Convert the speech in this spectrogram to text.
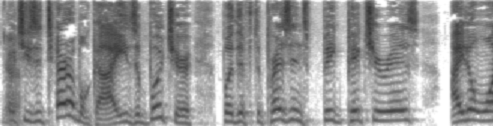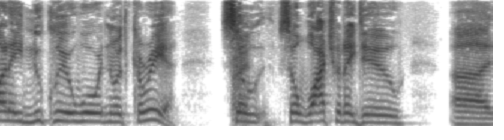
yeah. which he's a terrible guy. He's a butcher. But if the president's big picture is, I don't want a nuclear war with North Korea. So, right. so watch what I do. Uh,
